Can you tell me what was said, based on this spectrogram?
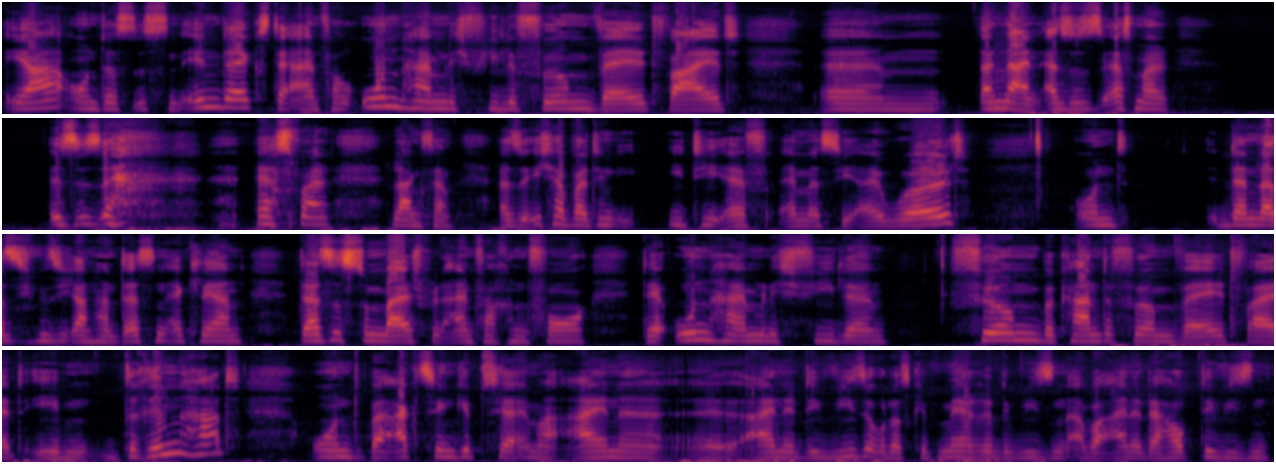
ja, und das ist ein Index, der einfach unheimlich viele Firmen weltweit, ähm, äh, nein, also es ist erstmal, es ist erstmal langsam. Also ich habe halt den ETF MSCI World und dann lasse ich mich anhand dessen erklären. Das ist zum Beispiel einfach ein Fonds, der unheimlich viele Firmen, bekannte Firmen weltweit eben drin hat. Und bei Aktien gibt's ja immer eine, äh, eine Devise oder es gibt mehrere Devisen, aber eine der Hauptdevisen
